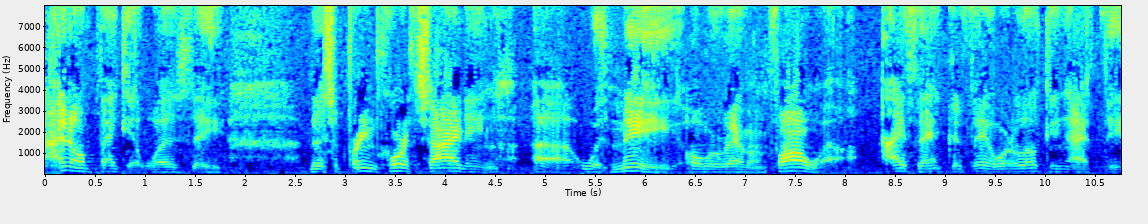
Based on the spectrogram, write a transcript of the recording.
I don't think it was the the Supreme Court siding uh, with me over Reverend Falwell. I think that they were looking at the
